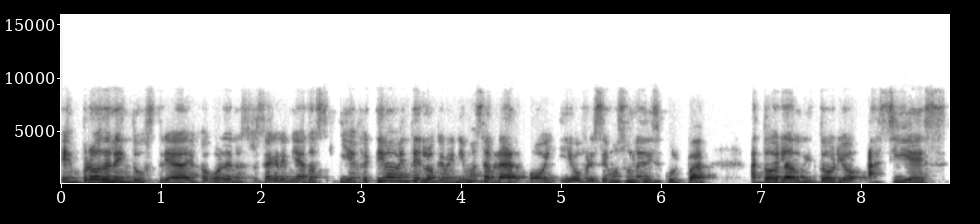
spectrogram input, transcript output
en pro de la industria, en favor de nuestros agremiados y efectivamente lo que venimos a hablar hoy y ofrecemos una disculpa a todo el auditorio, así es,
